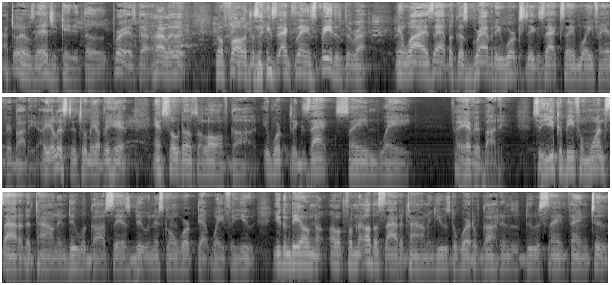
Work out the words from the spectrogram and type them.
I told you I was an educated thug. Praise God. Hallelujah. You're going to fall at the exact same speed as the rock. And why is that? Because gravity works the exact same way for everybody. Are you listening to me up here? And so does the law of God. It works the exact same way for everybody. So you could be from one side of the town and do what God says do, and it's going to work that way for you. You can be on the, uh, from the other side of town and use the word of God and it'll do the same thing too.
